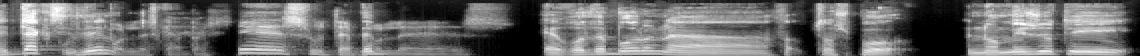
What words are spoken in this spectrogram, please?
Εντάξει, Ούτε δεν, πολλές κατοχές, ούτε δεν- πολλές... εγώ δεν μπορώ να θα το σου πω. Νομίζω ότι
